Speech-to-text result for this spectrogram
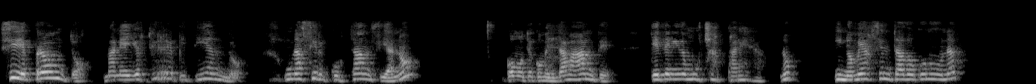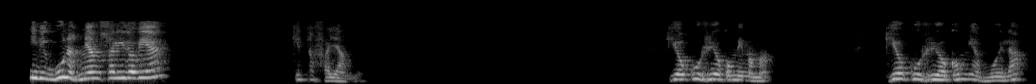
Si de pronto, mané, yo estoy repitiendo una circunstancia, ¿no? Como te comentaba antes, que he tenido muchas parejas, ¿no? Y no me ha sentado con una y ninguna me han salido bien, ¿qué está fallando? ¿Qué ocurrió con mi mamá? ¿Qué ocurrió con mi abuela?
